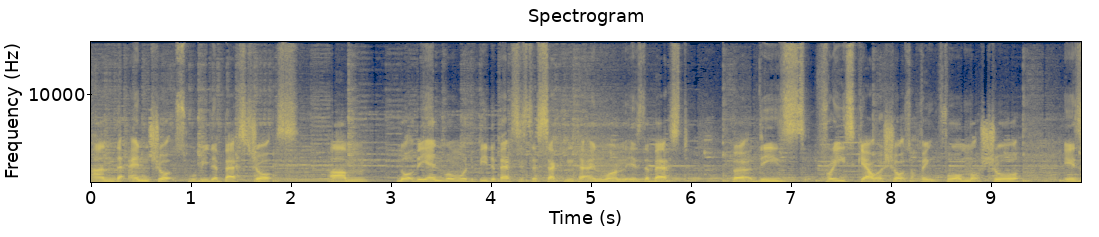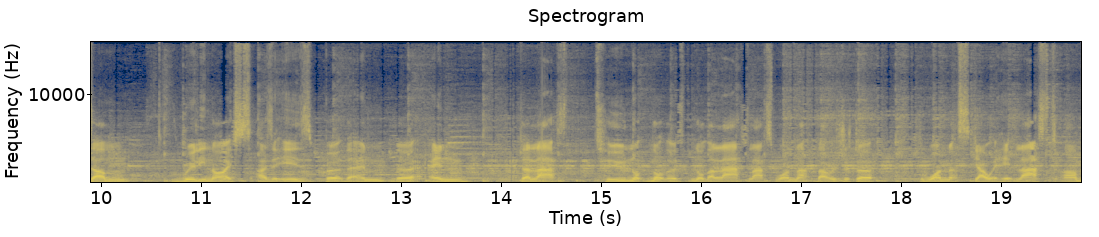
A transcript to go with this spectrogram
and the end shots will be the best shots, um, not the end one would be the best, it's the second to end one is the best, but these three scouter shots, I think four, I'm not sure, is um really nice as it is, but the end, the end, the last two, not not the not the last last one. That that was just a the one that Scout hit last. Um,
